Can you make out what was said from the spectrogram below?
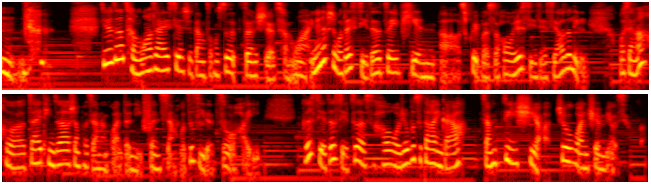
嗯。其实这个沉默在现实当中是真实的沉默啊，因为那时我在写着这一篇呃 script 的时候，我就写写写到这里，我想要和在听着生活胶囊馆的你分享我自己的自我怀疑。可是写着写着的时候，我就不知道应该要怎继续啊，就完全没有想法。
